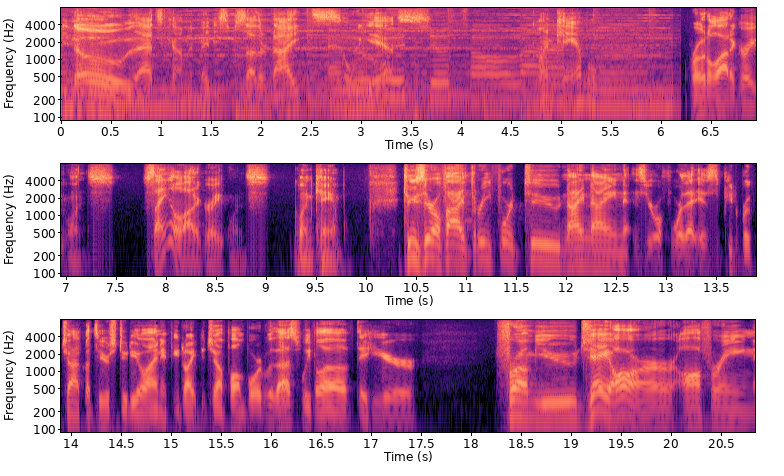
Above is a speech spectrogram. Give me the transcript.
You know that's coming. Maybe some Southern Nights. Oh yes, Glen Campbell wrote a lot of great ones, sang a lot of great ones. Glen Campbell. 205 342 9904. That is the Peterbrook Chocolatier studio line. If you'd like to jump on board with us, we'd love to hear from you. JR offering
